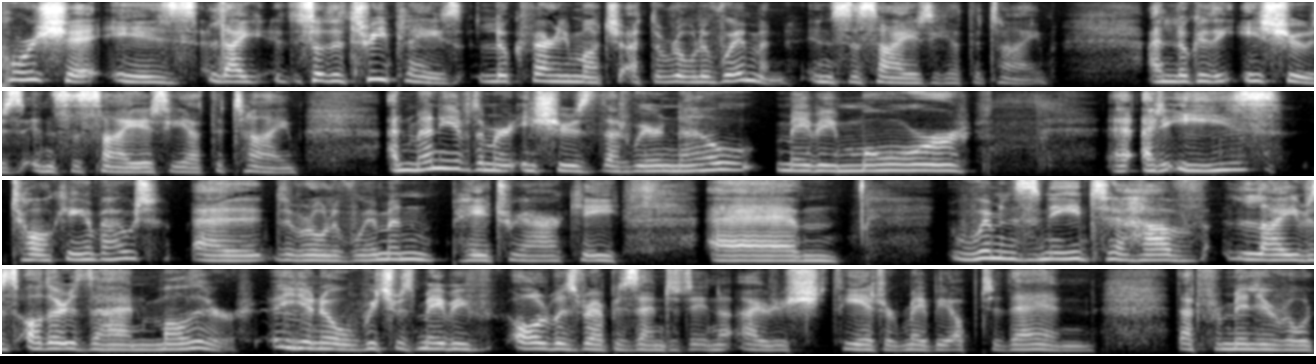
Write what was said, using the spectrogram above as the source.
Portia is like, so the three plays look very much at the role of women in society at the time and look at the issues in society at the time. And many of them are issues that we're now maybe more uh, at ease talking about uh, the role of women, patriarchy. Um, women's need to have lives other than mother, mm. you know, which was maybe always represented in Irish theatre, maybe up to then, that familiar role.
